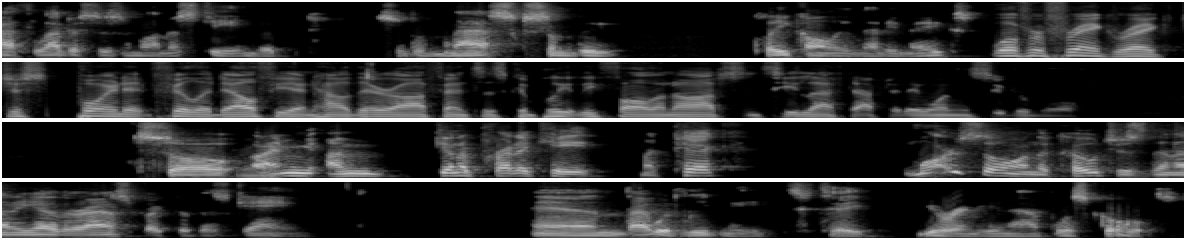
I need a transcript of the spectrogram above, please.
athleticism on his team that sort of masks some of the play calling that he makes. well for Frank Reich, just point at Philadelphia and how their offense has completely fallen off since he left after they won the Super Bowl. So Right. I'm I'm going to predicate my pick more so on the coaches than any other aspect of this game, and that would lead me to take your Indianapolis Colts.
